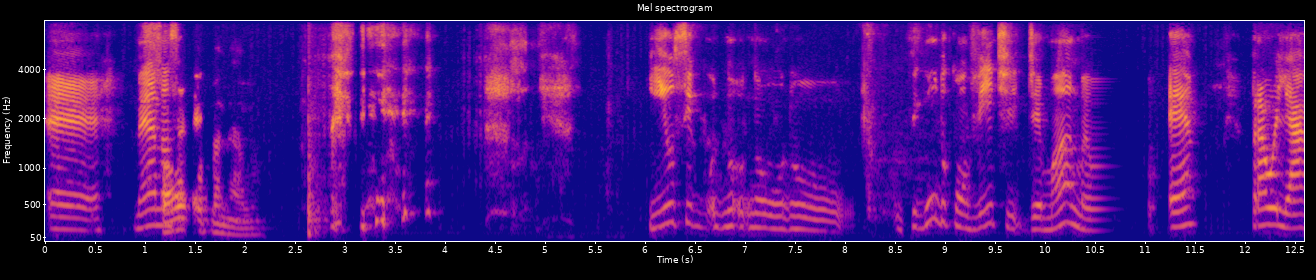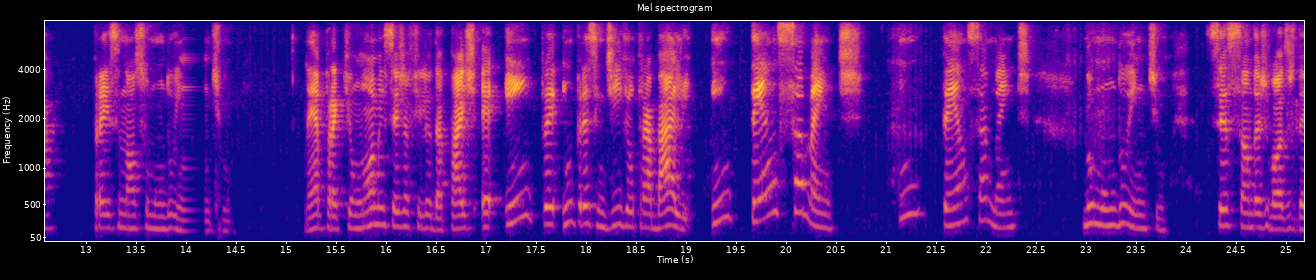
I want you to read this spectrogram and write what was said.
É, né? Solta nossa... a panela. E o, no, no, no, o segundo convite de Emmanuel é para olhar para esse nosso mundo íntimo. Né? Para que um homem seja filho da paz, é impre, imprescindível trabalhe intensamente, intensamente no mundo íntimo, cessando as vozes da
